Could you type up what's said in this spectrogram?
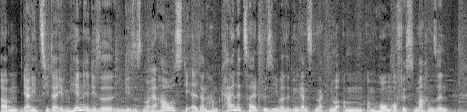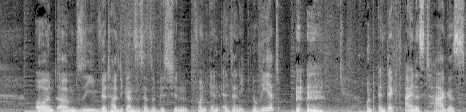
ähm, ja, die zieht da eben hin in, diese, in dieses neue Haus. Die Eltern haben keine Zeit für sie, weil sie den ganzen Tag nur am, am Homeoffice machen sind. Und ähm, sie wird halt die ganze Zeit so ein bisschen von ihren Eltern ignoriert und entdeckt eines Tages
